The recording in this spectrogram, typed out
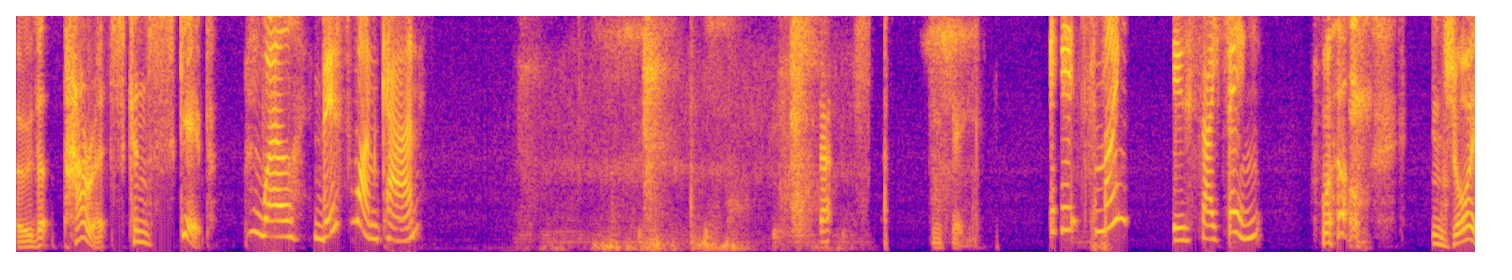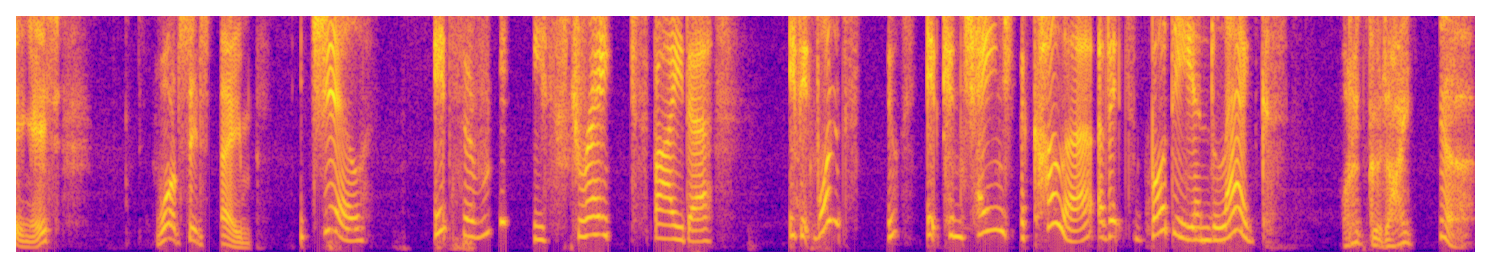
know that parrots can skip. Well, this one can. Thinking. It's my juice, I think. Well, enjoying it. What's its name? Jill. It's a really strange spider. If it wants it can change the colour of its body and legs. What a good idea.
